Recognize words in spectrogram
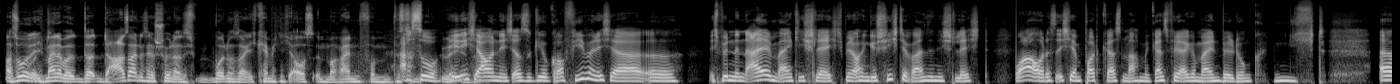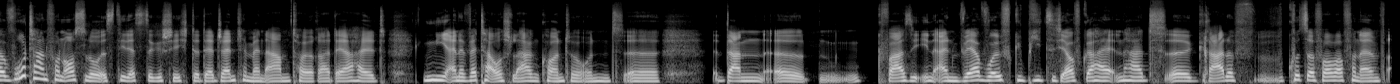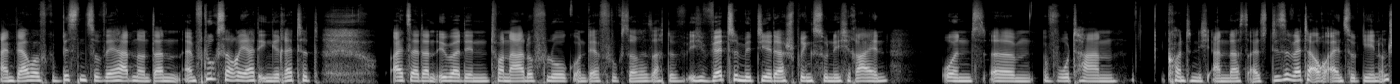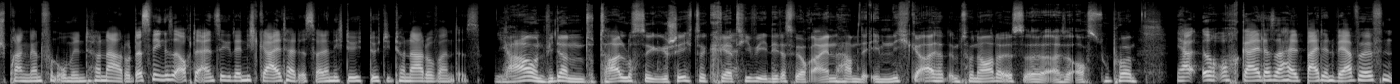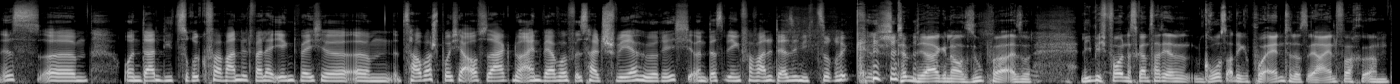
Achso, ich meine, aber da, sein ist ja schön. Also ich wollte nur sagen, ich kenne mich nicht aus im rein vom Wissen. Ach so, über nee, ich auch nicht. Also Geografie bin ich ja, äh, ich bin in allem eigentlich schlecht. Ich bin auch in Geschichte wahnsinnig schlecht. Wow, dass ich hier einen Podcast mache mit ganz viel Allgemeinbildung. Nicht. Äh, Wotan von Oslo ist die letzte Geschichte, der Gentleman-Abenteurer, der halt nie eine Wette ausschlagen konnte und äh, dann äh, quasi in einem Werwolfgebiet sich aufgehalten hat, äh, gerade kurz davor war, von einem, einem Werwolf gebissen zu werden und dann ein Flugsaurier hat ihn gerettet als er dann über den Tornado flog und der Flugsaurier sagte, ich wette mit dir, da springst du nicht rein. Und ähm, Wotan konnte nicht anders, als diese Wette auch einzugehen und sprang dann von oben in den Tornado. Deswegen ist er auch der Einzige, der nicht gealtert ist, weil er nicht durch, durch die Tornadowand ist. Ja, und wieder eine total lustige Geschichte, kreative Idee, dass wir auch einen haben, der eben nicht gealtert im Tornado ist. Äh, also auch super. Ja, auch geil, dass er halt bei den Werwölfen ist ähm, und dann die zurückverwandelt, weil er irgendwelche ähm, Zaubersprüche aufsagt. Nur ein Werwolf ist halt schwerhörig und deswegen verwandelt er sich nicht zurück. Stimmt, ja, genau, super. Also liebe ich voll. Und das Ganze hat ja eine großartige Pointe, dass er einfach, ähm,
